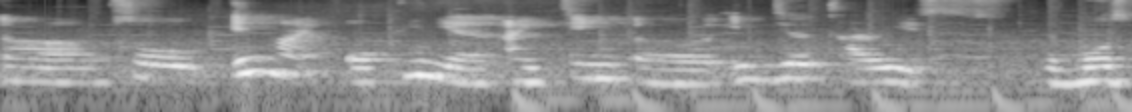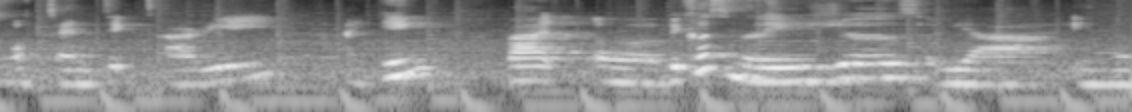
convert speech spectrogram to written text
Um, so, in my opinion, I think uh, Indian curry is the most authentic curry. I think, but uh, because Malaysia's we are in a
